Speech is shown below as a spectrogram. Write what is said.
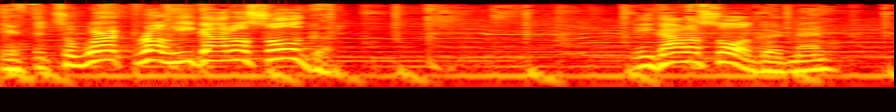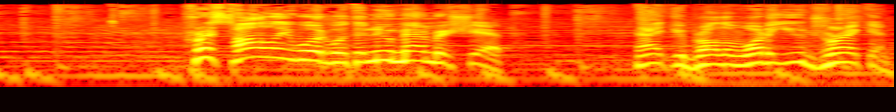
If it's a work, bro, he got us all good. He got us all good, man. Chris Hollywood with a new membership. Thank you, brother. What are you drinking?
